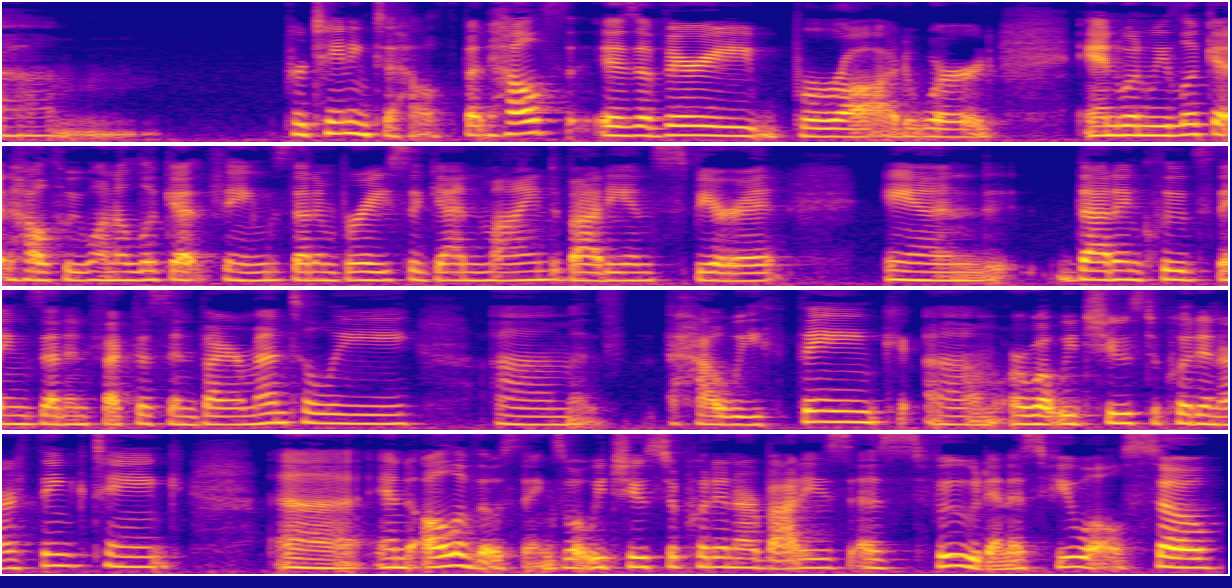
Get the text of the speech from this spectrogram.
um, pertaining to health. But health is a very broad word. And when we look at health, we want to look at things that embrace, again, mind, body, and spirit. And that includes things that infect us environmentally, um, how we think, um, or what we choose to put in our think tank, uh, and all of those things, what we choose to put in our bodies as food and as fuel. So,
